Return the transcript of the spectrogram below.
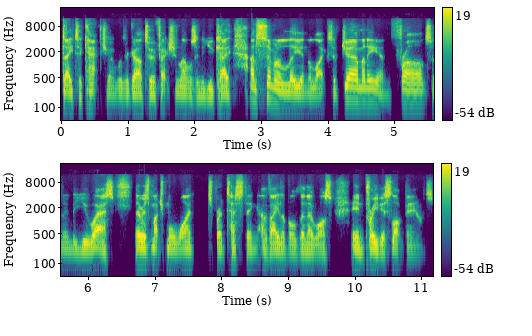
data capture with regard to infection levels in the UK. And similarly, in the likes of Germany and France and in the US, there is much more widespread testing available than there was in previous lockdowns.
